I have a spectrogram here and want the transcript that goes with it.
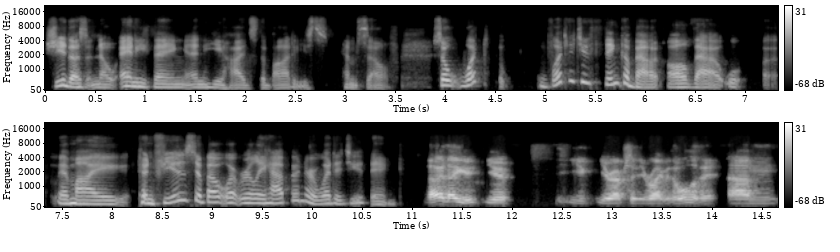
She doesn't know anything, and he hides the bodies himself. So, what what did you think about all that? Uh, am I confused about what really happened, or what did you think? No, no, you you you, are absolutely right with all of it. Um,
